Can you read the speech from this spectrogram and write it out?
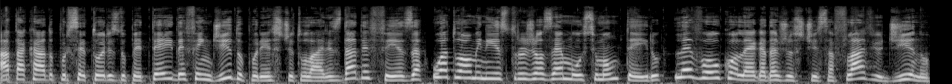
Atacado por setores do PT e defendido por ex-titulares da defesa, o atual ministro José Múcio Monteiro levou o colega da Justiça Flávio Dino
